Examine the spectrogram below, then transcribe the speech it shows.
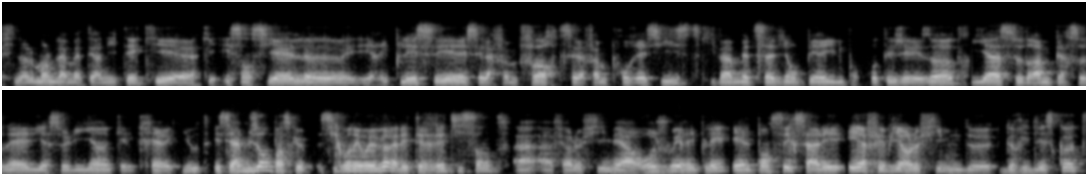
finalement de la maternité qui est euh, qui est essentiel. euh, et Ripley c'est c'est la femme forte, c'est la femme progressiste qui va mettre sa vie en péril pour protéger les autres. Il y a ce drame personnel, il y a ce lien qu'elle crée avec Newt. Et c'est amusant parce que Sigourney Weaver, elle était réticente à, à faire le film et à rejouer Ripley. Et elle pensait que ça allait et affaiblir le film de, de Ridley Scott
